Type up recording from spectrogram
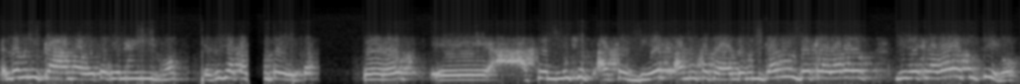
El dominicano a veces tiene hijos, eso ya casi no se usa, pero eh, hace muchos, hace 10 años atrás el dominicano declaraba, ni declaraba a sus hijos.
